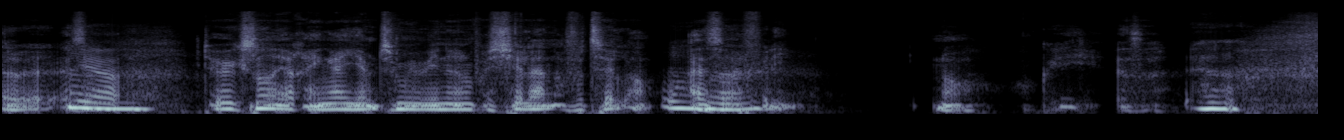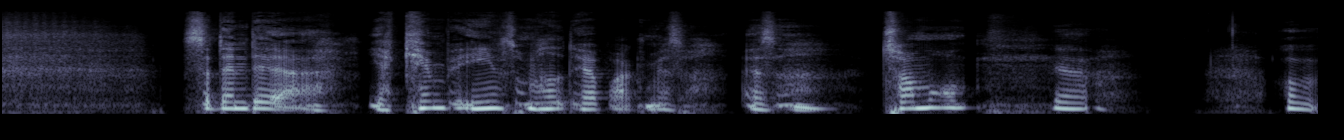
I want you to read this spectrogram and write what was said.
øh, altså, Ja. det er jo ikke sådan noget, jeg ringer hjem til mine venner fra Sjælland og fortæller om. Mhm. Mm, altså, fordi, nå, okay, altså. Ja. Så den der, ja, kæmpe ensomhed, det har bragt med sig. Altså, tomrum. Ja. Og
